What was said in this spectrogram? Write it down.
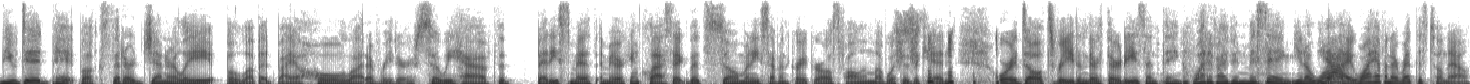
you did pick books that are generally beloved by a whole lot of readers. So we have the Betty Smith American classic that so many seventh grade girls fall in love with as a kid, or adults read in their 30s and think, What have I been missing? You know, why? Yeah. Why haven't I read this till now?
